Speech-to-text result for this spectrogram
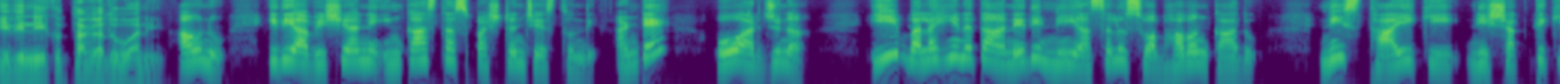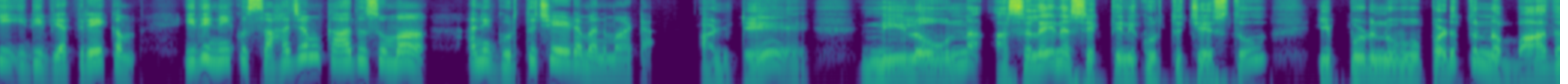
ఇది నీకు తగదు అని. అవును ఇది ఆ విషయాన్ని ఇంకాస్త స్పష్టం చేస్తుంది. అంటే ఓ అర్జున ఈ బలహీనత అనేది నీ అసలు స్వభావం కాదు. నీ స్థాయికి నీ శక్తికి ఇది వ్యతిరేకం. ఇది నీకు సహజం కాదు సుమా అని గుర్తుచేయడమన్నమాట అంటే నీలో ఉన్న అసలైన శక్తిని గుర్తుచేస్తూ ఇప్పుడు నువ్వు పడుతున్న బాధ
